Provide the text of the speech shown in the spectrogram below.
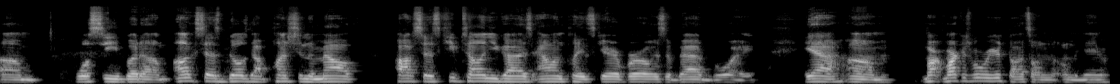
Um, we'll see. But um, Unk says Bills got punched in the mouth. Pop says, keep telling you guys, Allen played Scare Burrow is a bad boy. Yeah. Um, Mar- Marcus, what were your thoughts on on the game?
